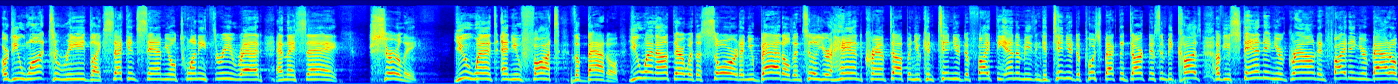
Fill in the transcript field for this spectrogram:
Or do you want to read like 2 Samuel 23 read and they say, Surely you went and you fought the battle. You went out there with a sword and you battled until your hand cramped up and you continued to fight the enemies and continued to push back the darkness. And because of you standing your ground and fighting your battle,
